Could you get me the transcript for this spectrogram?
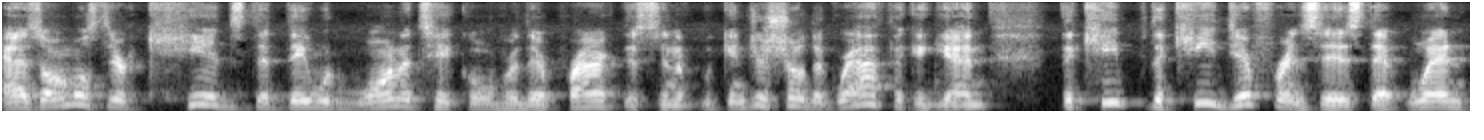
as almost their kids that they would want to take over their practice. And if we can just show the graphic again, the key the key difference is that when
